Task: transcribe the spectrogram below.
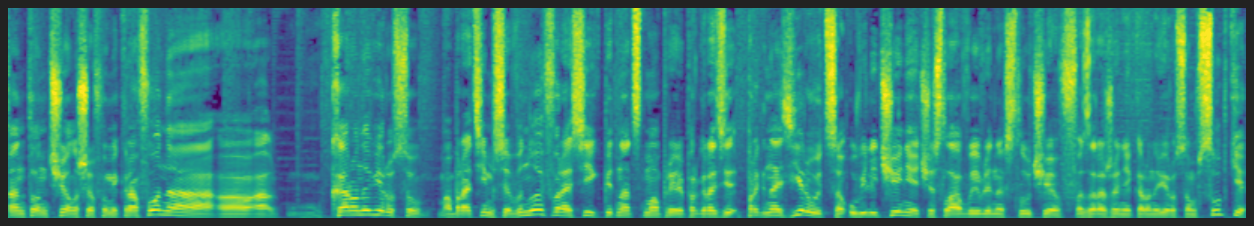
Антон Челышев у микрофона. А, К коронавирусу обратимся вновь. В России к 15 апреля прогнози- прогнозируется увеличение числа выявленных случаев заражения коронавирусом в сутки.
